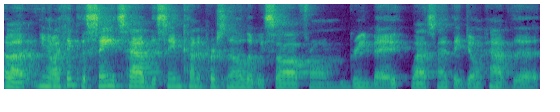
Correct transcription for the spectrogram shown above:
Uh, you know, I think the Saints have the same kind of personnel that we saw from Green Bay last night. They don't have the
